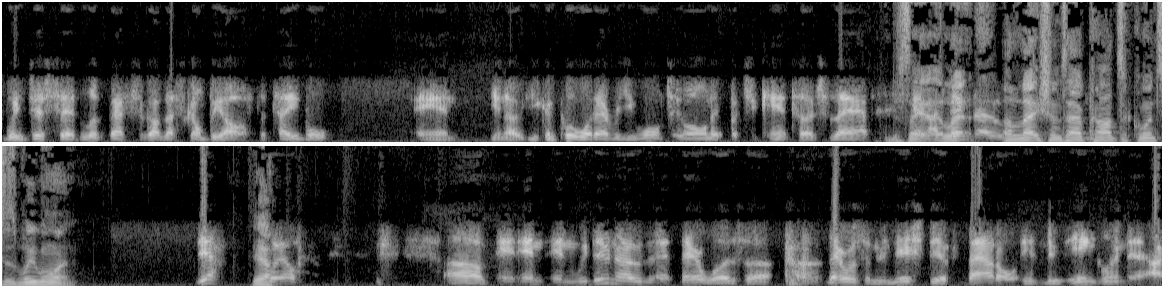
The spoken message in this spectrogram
we just said, look, that's that's going to be off the table, and you know you can put whatever you want to on it, but you can't touch that. Just say And I do ele- know- elections have consequences. We won. yeah. Yeah. Well, uh, and, and and we do know that there was a there was an initiative battle in New England. I,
